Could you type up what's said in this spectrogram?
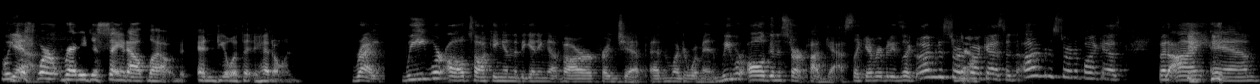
We yeah. just weren't ready to say it out loud and deal with it head on. Right. We were all talking in the beginning of our friendship and Wonder Woman. We were all going to start podcasts. Like everybody's like, oh, I'm going to start yeah. a podcast and I'm going to start a podcast. But I am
